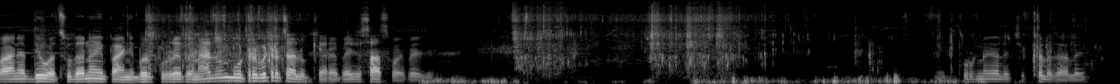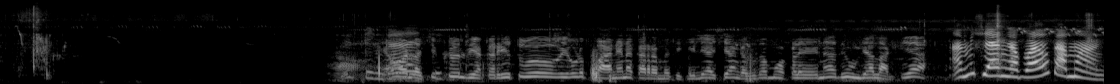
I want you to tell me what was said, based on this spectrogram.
पाण्यात दिवत सुद्धा नाही पाणी भरपूर आहे पण अजून मोटर बिटर चालू करायला पाहिजे सासवाय पाहिजे. पूर्ण याला चिखल झालंय. एवढा चिखल बेकार येतो एवढं पाण्यानं करामध्ये केली. अशी अंगा सुद्धा मोकळे ना देऊन घ्या लागते. आम्ही शेंगा पाहू का मग?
